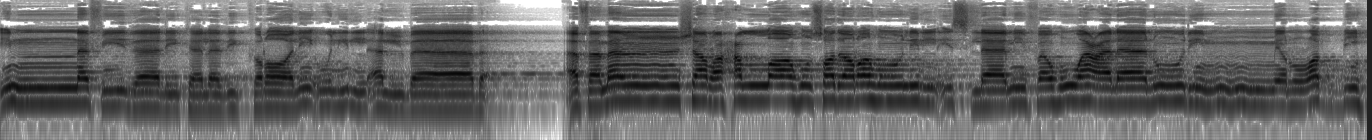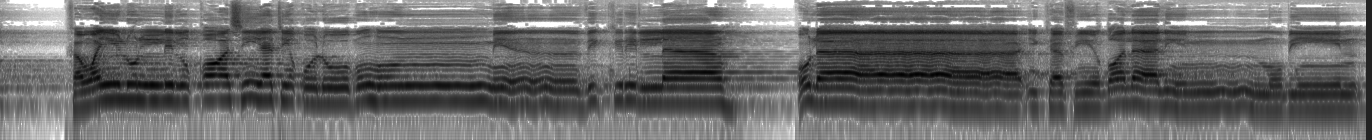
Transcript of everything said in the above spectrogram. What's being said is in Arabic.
ان في ذلك لذكرى لاولي الالباب افمن شرح الله صدره للاسلام فهو على نور من ربه فويل للقاسيه قلوبهم من ذكر الله اولئك في ضلال مبين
